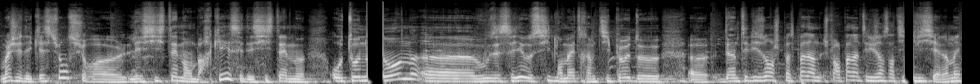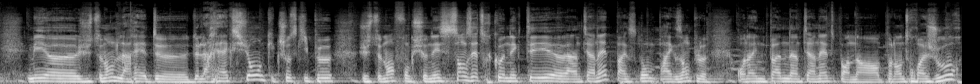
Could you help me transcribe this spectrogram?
moi j'ai des questions sur euh, les systèmes embarqués. C'est des systèmes autonomes euh, vous essayez aussi de remettre un petit peu de euh, d'intelligence. Je passe parle pas d'intelligence artificielle, hein, mais euh, justement de la de, la réaction, quelque chose qui peut justement fonctionner sans être connecté euh, à Internet. Par exemple, on a une panne d'internet pendant pendant trois jours.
